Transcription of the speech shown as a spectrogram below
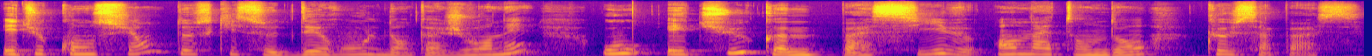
Es-tu consciente de ce qui se déroule dans ta journée? Ou es-tu comme passive en attendant que ça passe?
